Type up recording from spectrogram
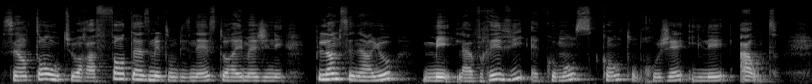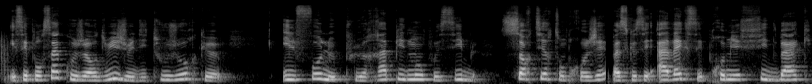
c'est un temps où tu auras fantasmé ton business, tu auras imaginé plein de scénarios, mais la vraie vie, elle commence quand ton projet, il est out. Et c'est pour ça qu'aujourd'hui, je dis toujours que il faut le plus rapidement possible sortir ton projet parce que c'est avec ces premiers feedbacks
